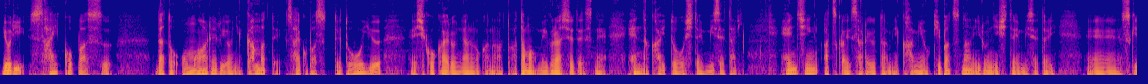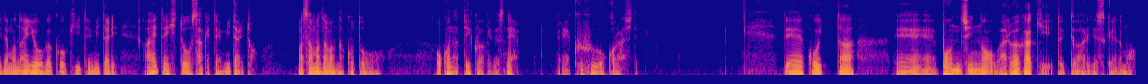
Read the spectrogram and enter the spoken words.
よりサイコパスだと思われるように頑張って、サイコパスってどういう思考回路になるのかなと頭を巡らしてですね、変な回答をしてみせたり、変人扱いされるために髪を奇抜な色にしてみせたり、えー好きでもない洋楽を聴いてみたり、あえて人を避けてみたりと、まあ、様々なことを行っていくわけですね。えー工夫を凝らして。で、こういった、えー凡人の悪あがきといってはあれですけれども、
